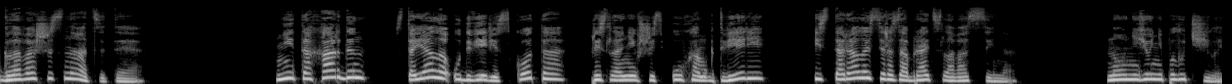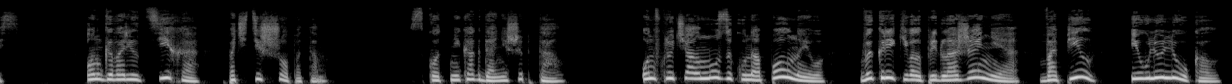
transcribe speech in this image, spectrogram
Глава 16. Нита Харден стояла у двери Скотта, прислонившись ухом к двери, и старалась разобрать слова сына. Но у нее не получилось. Он говорил тихо, почти шепотом. Скотт никогда не шептал. Он включал музыку на полную, выкрикивал предложения, вопил и улюлюкал.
